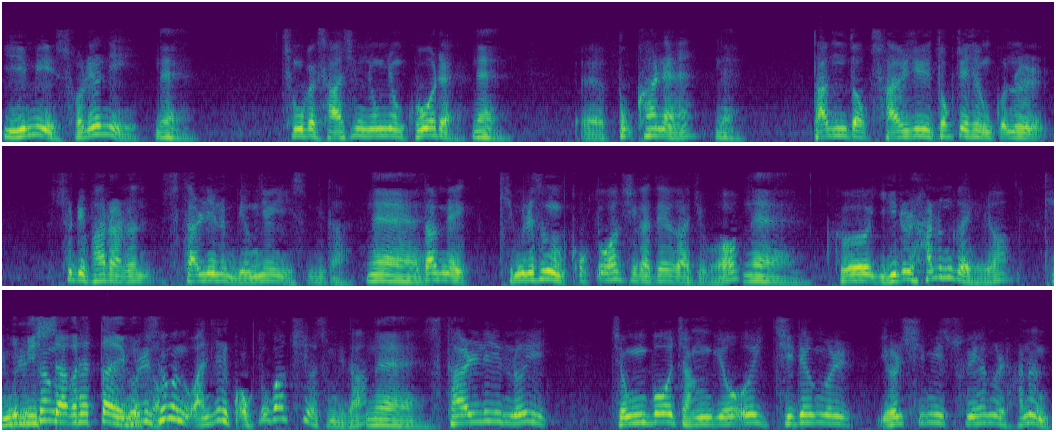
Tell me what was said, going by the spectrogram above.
이미 소련이 네, 1946년 9월에 네, 북한에 네, 단독 사회주의 독재 정권을 수립하라는 스탈린의 명령이 있습니다. 네, 그다음에 김일성은 꼭두각시가 돼가지고 네, 그 일을 하는 거예요. 이미 시작을 했다 이거죠. 김일성은 완전히 꼭두각시였습니다. 네, 스탈린의 정보 장교의 지령을 열심히 수행을 하는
